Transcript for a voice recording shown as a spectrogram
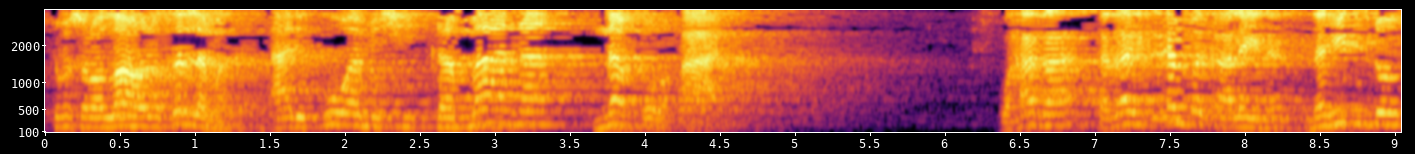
Mtume sallallahu alaihi wasallam alikuwa ameshikamana na Qur'an وهذا كذلك ينبغي علينا na hili ndo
